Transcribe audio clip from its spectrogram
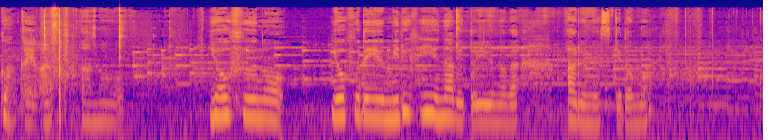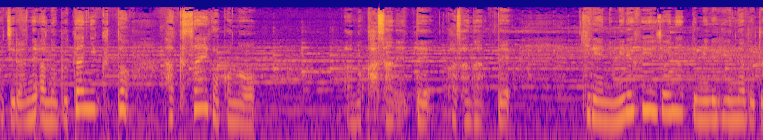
今回はあの洋風の洋風でいうミルフィーユ鍋というのがあるんですけどもこちらねあの豚肉と白菜がこのあの重ねて重なって綺麗にミルフィーユ状になってミルフィーユ鍋と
